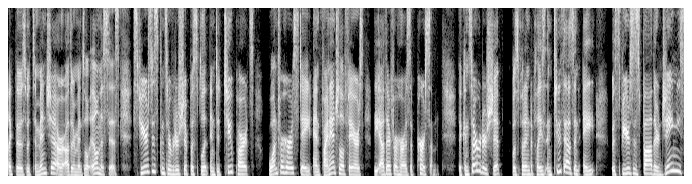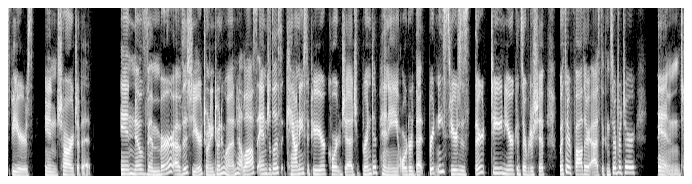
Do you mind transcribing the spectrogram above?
like those with dementia or other mental illnesses. Spears' conservatorship was split into two parts, one for her estate and financial affairs, the other for her as a person. The conservatorship was put into place in 2008 with Spears' father, Jamie Spears, in charge of it. In November of this year, 2021, Los Angeles County Superior Court Judge Brenda Penny ordered that Britney Spears' 13 year conservatorship with her father as the conservator end.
